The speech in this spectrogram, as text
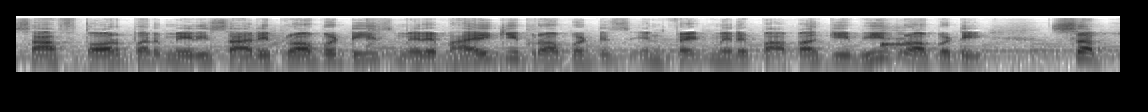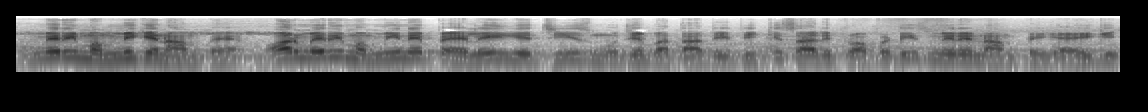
साफ़ तौर पर मेरी सारी प्रॉपर्टीज़ मेरे भाई की प्रॉपर्टीज़ इनफैक्ट मेरे पापा की भी प्रॉपर्टी सब मेरी मम्मी के नाम पे है। और मेरी मम्मी ने पहले ही ये चीज़ मुझे बता दी थी कि सारी प्रॉपर्टीज़ मेरे नाम पे ही आएगी।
